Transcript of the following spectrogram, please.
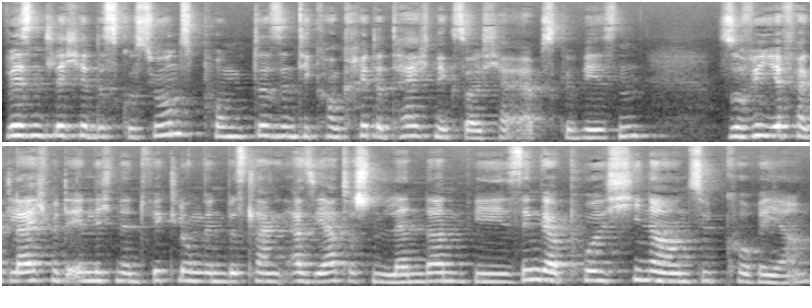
Wesentliche Diskussionspunkte sind die konkrete Technik solcher Apps gewesen, sowie ihr Vergleich mit ähnlichen Entwicklungen in bislang asiatischen Ländern wie Singapur, China und Südkorea.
